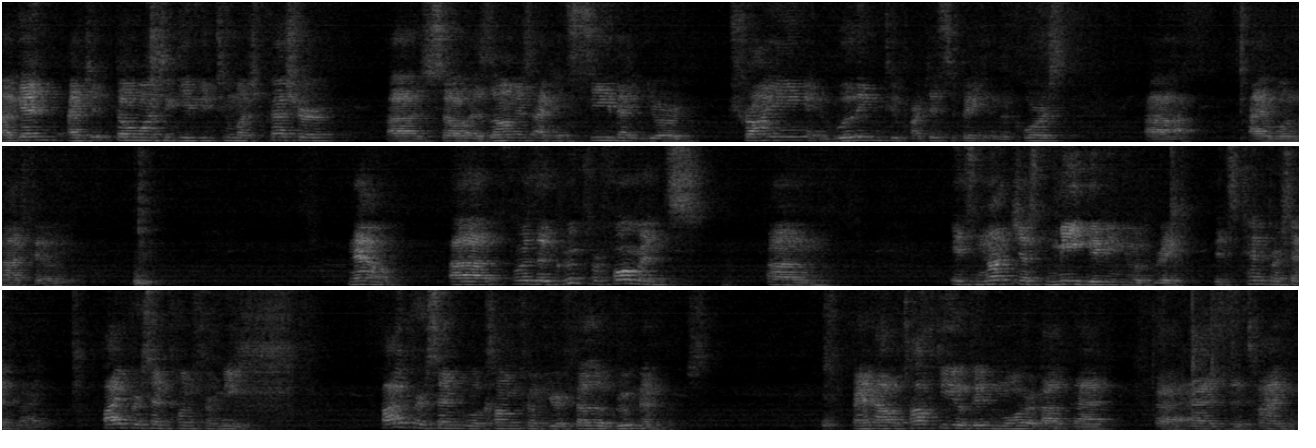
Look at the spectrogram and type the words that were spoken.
Again, I don't want to give you too much pressure, uh, so as long as I can see that you're trying and willing to participate in the course, uh, I will not fail you. Now, uh, for the group performance, um, it's not just me giving you a grade. It's 10%, right? 5% comes from me. 5% will come from your fellow group members. And I'll talk to you a bit more about that uh, as the time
